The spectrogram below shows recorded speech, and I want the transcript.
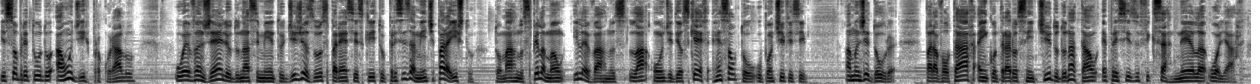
e, sobretudo, aonde ir procurá-lo, o Evangelho do nascimento de Jesus parece escrito precisamente para isto: tomar-nos pela mão e levar-nos lá onde Deus quer, ressaltou o pontífice. A manjedoura. Para voltar a encontrar o sentido do Natal, é preciso fixar nela o olhar.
